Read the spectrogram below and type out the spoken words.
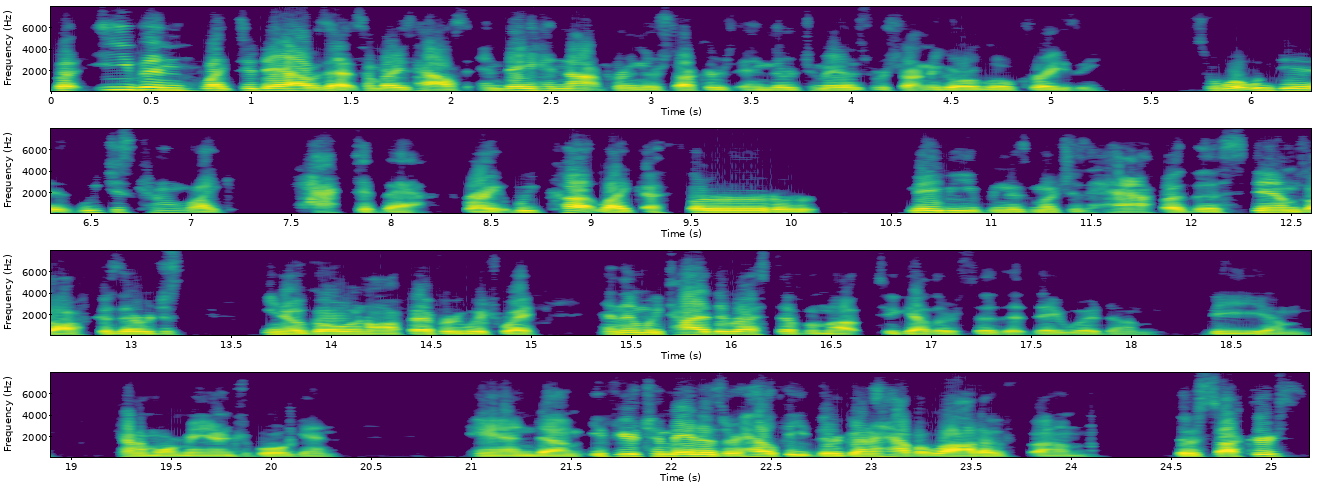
but even like today, I was at somebody's house and they had not pruned their suckers, and their tomatoes were starting to go a little crazy. So what we did, we just kind of like hacked it back, right? We cut like a third or maybe even as much as half of the stems off because they were just, you know, going off every which way. And then we tied the rest of them up together so that they would um, be um, kind of more manageable again. And um, if your tomatoes are healthy, they're going to have a lot of um, those suckers,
